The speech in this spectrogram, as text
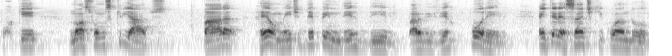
porque nós fomos criados para realmente depender dele, para viver por ele. É interessante que quando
